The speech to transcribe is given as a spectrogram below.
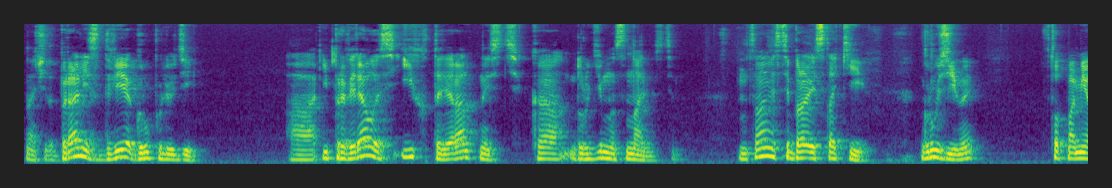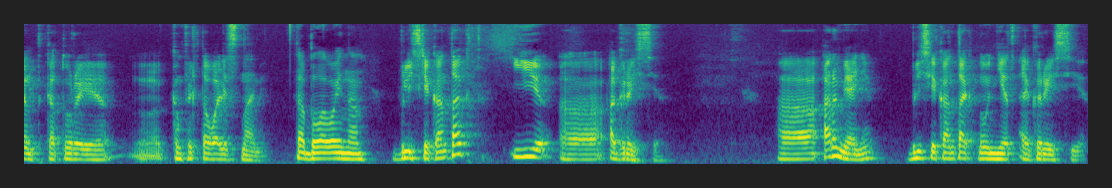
Значит, брались две группы людей, а, и проверялась их толерантность к другим национальностям. Национальности брались такие. Грузины, в тот момент, которые э, конфликтовали с нами, Да, была война. близкий контакт и э, агрессия. А, армяне, близкий контакт, но нет агрессии.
